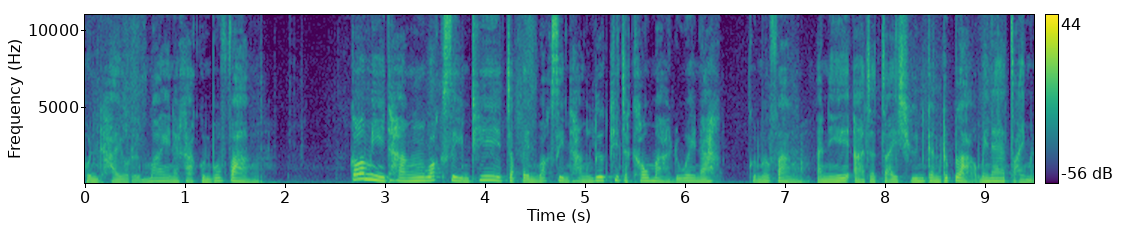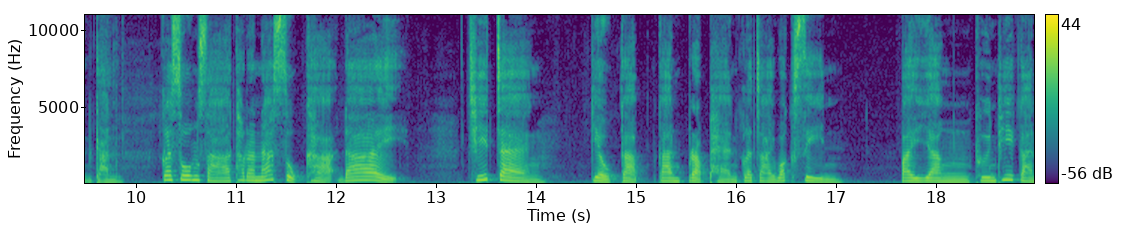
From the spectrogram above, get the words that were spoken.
คนไทยหรือไม่นะคะคุณผู้ฟัง ก็มีทั้งวัคซีนที่จะเป็นวัคซีนทางเลือกที่จะเข้ามาด้วยนะ คุณผู้ฟัง อันนี้อาจจะใจชื้นกันหรือเปล่าไม่แน่ใจเหมือนกัน กระทรวงสาธารณสุขค่ะได้ ชี้แจงเกี่ยวกับการปรับแผนกระจายวัคซีน ไปยังพื้นที่การ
